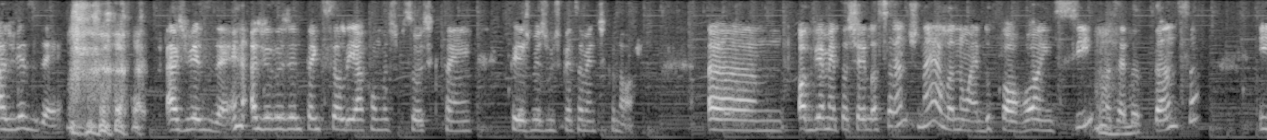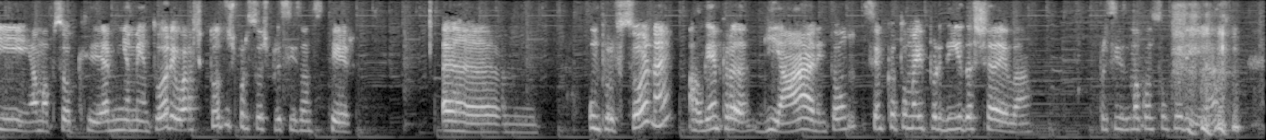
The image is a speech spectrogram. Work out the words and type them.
às vezes é. às vezes é. Às vezes a gente tem que se aliar com umas pessoas que têm, têm os mesmos pensamentos que nós. Um, obviamente a Sheila Santos, né? Ela não é do forró em si, uhum. mas é uhum. da dança. e é uma pessoa que é minha mentora. Eu acho que todas as pessoas precisam de ter um, um professor, né? Alguém para guiar. Então, sempre que eu estou meio perdida, Sheila, preciso de uma consultoria.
